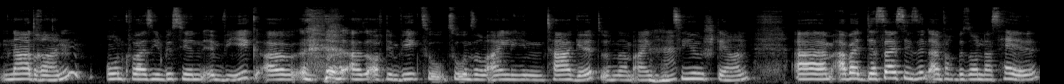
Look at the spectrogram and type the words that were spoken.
nah dran und quasi ein bisschen im Weg, äh, also auf dem Weg zu, zu unserem eigentlichen Target, unserem eigentlichen mhm. Zielstern. Ähm, aber das heißt, sie sind einfach besonders hell.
